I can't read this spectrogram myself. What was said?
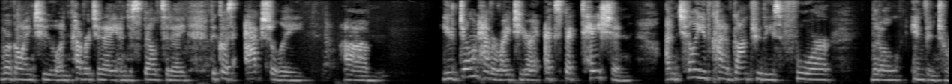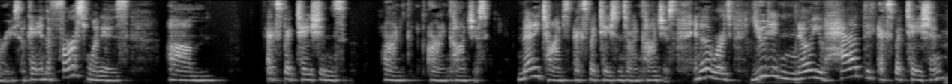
we're going to uncover today and dispel today because actually, um, you don't have a right to your expectation until you've kind of gone through these four little inventories. Okay. And the first one is um, expectations are, un- are unconscious. Many times, expectations are unconscious. In other words, you didn't know you had the expectation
